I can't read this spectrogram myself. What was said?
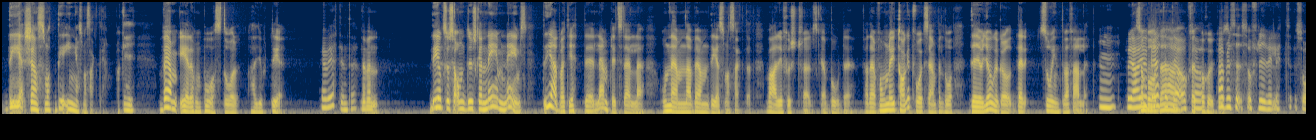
det känns som att det är ingen som har sagt det. Okej, okay? vem är det hon påstår har gjort det? Jag vet inte. Nej, men det är också så om du ska name names, det hade varit ett jättelämpligt ställe att nämna vem det är som har sagt att varje förstföderska borde föda. För hon har ju tagit två exempel då, dig och Yoga Girl, där så inte var fallet. Mm. Och jag har som ju berättat det också. Fött på sjukhus. Ja, precis. Och frivilligt så.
